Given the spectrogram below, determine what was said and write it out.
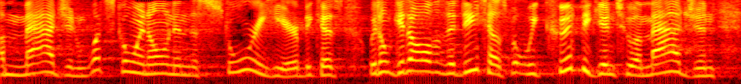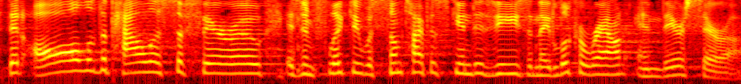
imagine what's going on in the story here because we don't get all of the details, but we could begin to imagine that all of the palace of Pharaoh is inflicted with some type of skin disease, and they look around and there's Sarah.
